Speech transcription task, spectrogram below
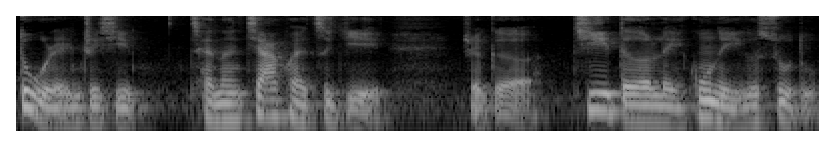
度人之心，才能加快自己这个。积德累功的一个速度。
